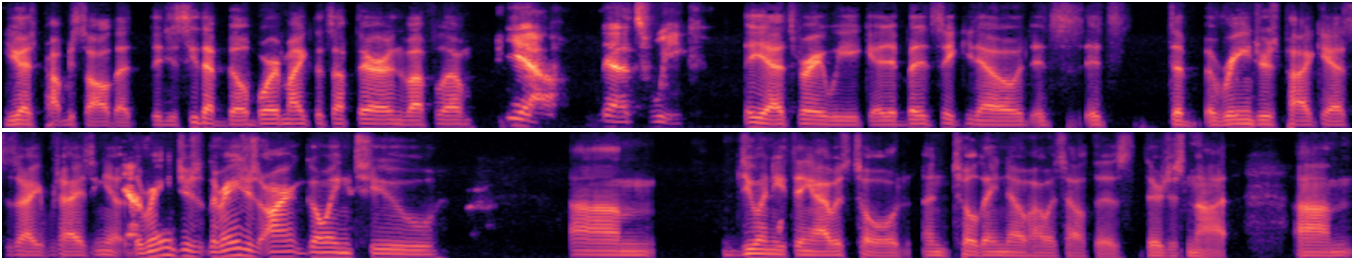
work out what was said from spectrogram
you guys probably saw that. Did you see that billboard, Mike, that's up there in Buffalo? Yeah, yeah, it's weak. Yeah, it's very weak, but it's like you know, it's it's the Rangers podcast is advertising. You know, Yeah. the Rangers the Rangers aren't going to um do anything. I was told until they know how his health is. They're just not. Um,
